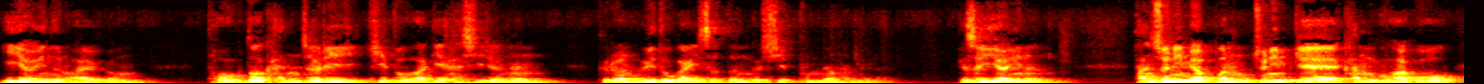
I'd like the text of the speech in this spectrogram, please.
이 여인으로 하여금 더욱더 간절히 기도하게 하시려는 그런 의도가 있었던 것이 분명합니다. 그래서 이 여인은 단순히 몇 번 주님께 간구하고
